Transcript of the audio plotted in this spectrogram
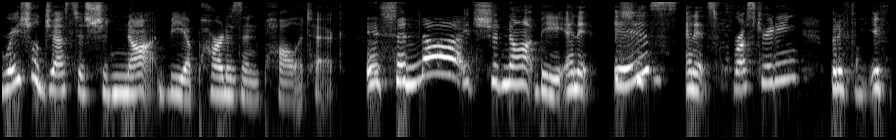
racial justice should not be a partisan politic. it should not. It should not be, and it is, and it's frustrating. But if if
